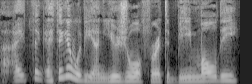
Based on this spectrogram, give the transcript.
I think I think it would be unusual for it to be moldy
